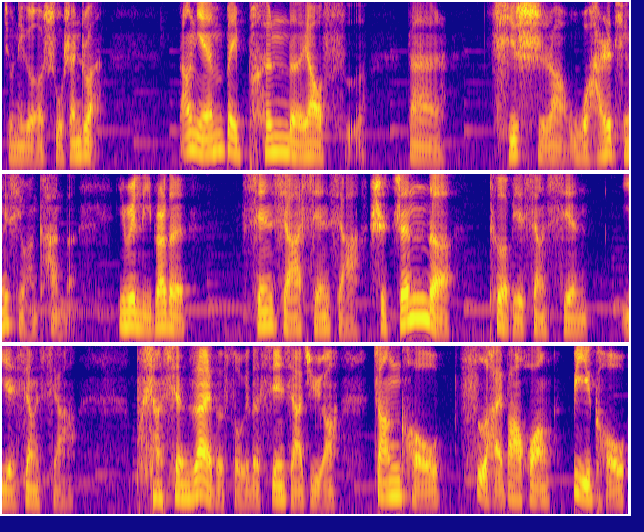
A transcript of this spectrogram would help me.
就那个《蜀山传》。当年被喷的要死，但其实啊，我还是挺喜欢看的，因为里边的仙侠仙侠是真的特别像仙，也像侠，不像现在的所谓的仙侠剧啊，张口四海八荒，闭口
